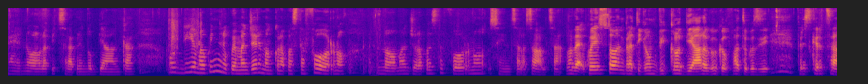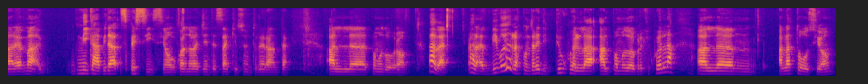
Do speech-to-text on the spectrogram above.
eh no la pizza la prendo bianca, oddio ma quindi non puoi mangiare manco la pasta a forno, No, mangio la pasta a forno senza la salsa. Vabbè, questo in pratica è un piccolo dialogo che ho fatto così per scherzare, ma mi capita spessissimo quando la gente sa che io sono intollerante al pomodoro. Vabbè, allora, vi voglio raccontare di più quella al pomodoro, perché quella al, um, al lattosio,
